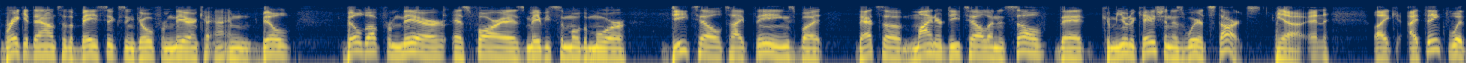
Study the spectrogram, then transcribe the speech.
break it down to the basics and go from there and, and build build up from there as far as maybe some of the more detailed type things, but that's a minor detail in itself that communication is where it starts. Yeah, and like I think with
